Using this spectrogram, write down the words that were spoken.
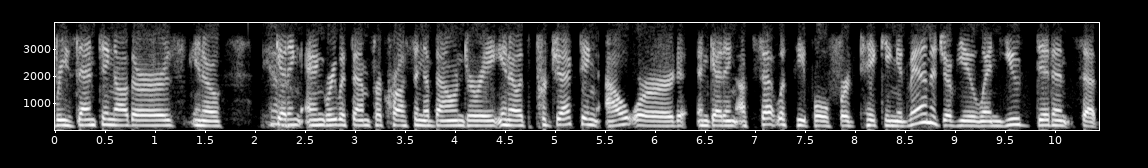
resenting others, you know, yeah. getting angry with them for crossing a boundary. You know, it's projecting outward and getting upset with people for taking advantage of you when you didn't set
